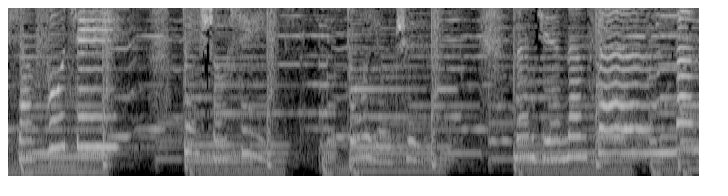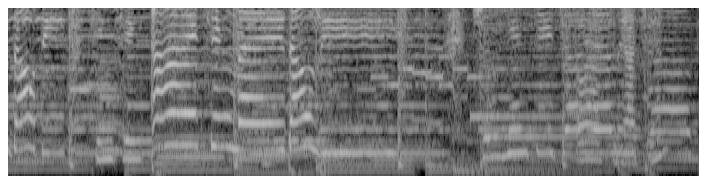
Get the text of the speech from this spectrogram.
小夫妻，对手戏，多有趣， 难解难分难到底，亲情爱情没道理。这年纪这 တော်ရရှိမြရှင် 脾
